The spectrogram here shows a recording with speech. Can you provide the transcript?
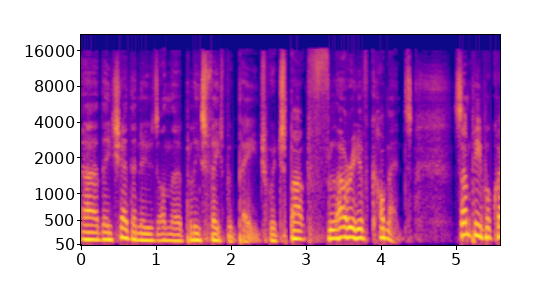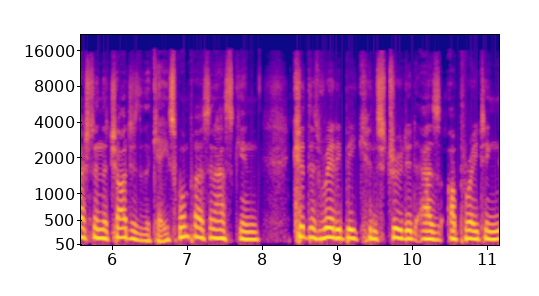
Uh, they shared the news on the police Facebook page, which sparked flurry of comments. Some people questioning the charges of the case. One person asking, could this really be construed as operating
